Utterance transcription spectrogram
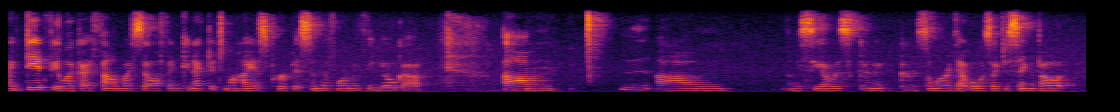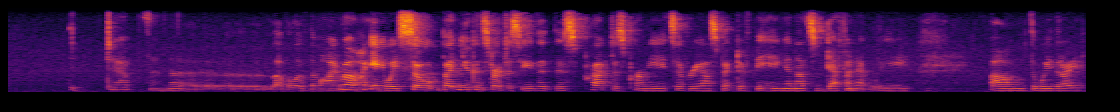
I did feel like I found myself and connected to my highest purpose in the form of the yoga. Um, um, let me see. I was to go somewhere with that. What was I just saying about? Depth and the level of the mind. Well, anyway, so but you can start to see that this practice permeates every aspect of being, and that's definitely um, the way that I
